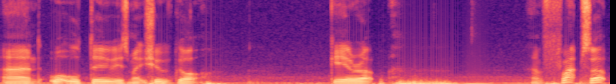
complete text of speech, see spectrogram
and what we'll do is make sure we've got gear up and flaps up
